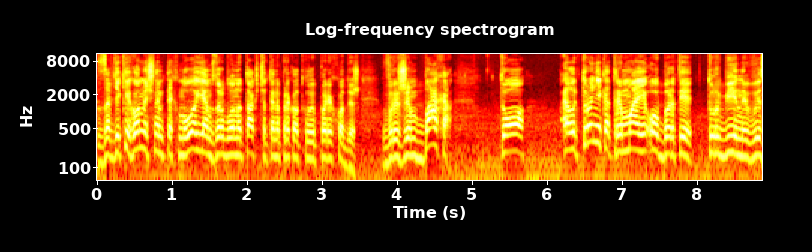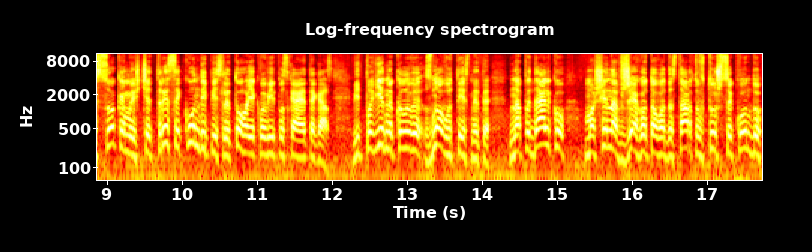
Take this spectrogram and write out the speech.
Завдяки гоночним технологіям зроблено так, що ти, наприклад, коли переходиш в режим баха, то електроніка тримає оберти турбіни високими ще 3 секунди після того, як ви відпускаєте газ. Відповідно, коли ви знову тиснете на педальку, машина вже готова до старту в ту ж секунду,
